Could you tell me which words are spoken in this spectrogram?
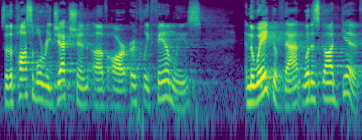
So, the possible rejection of our earthly families, in the wake of that, what does God give?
